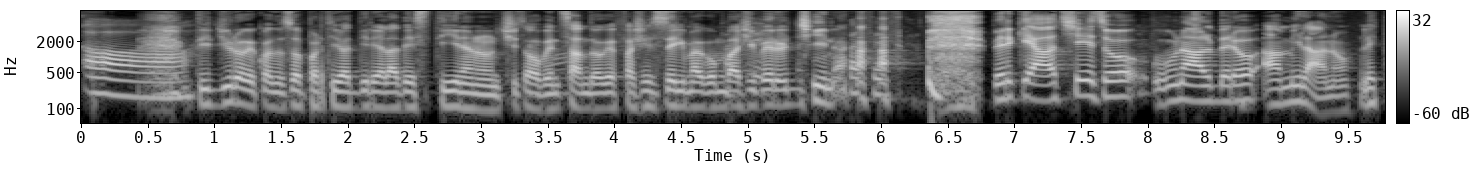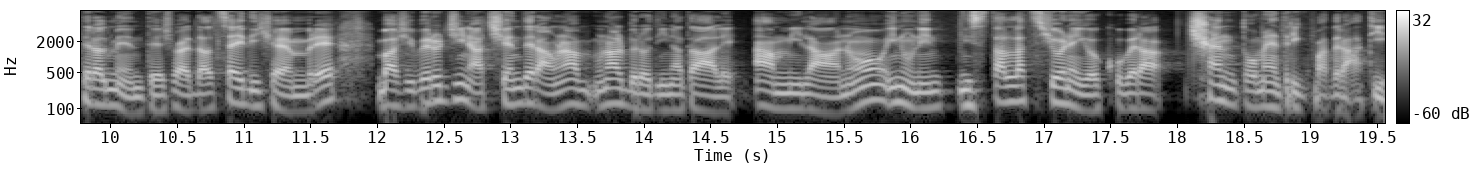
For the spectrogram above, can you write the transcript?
Oh. Ti giuro che quando sono partito a dire la testina non ci stavo pensando che facesse rima con baci perugina. pazzesco. Perché ha acceso un albero a Milano, letteralmente, cioè dal 6 dicembre Baci Perugina accenderà un, al- un albero di Natale a Milano in un'installazione che occuperà 100 metri quadrati.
